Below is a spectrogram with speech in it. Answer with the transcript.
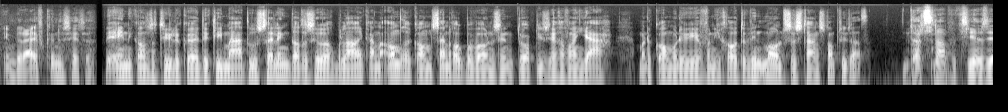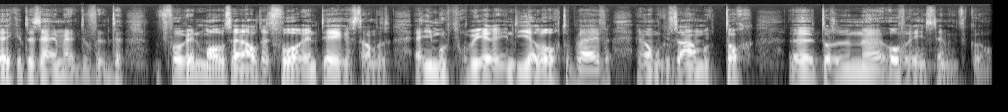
in bedrijf kunnen zetten. De ene kant is natuurlijk de klimaatdoelstelling, dat is heel erg belangrijk. Aan de andere kant zijn er ook bewoners in het dorp die zeggen van ja, maar dan komen er weer van die grote windmolens te staan. Snapt u dat? Dat snap ik zeer zeker. Er zijn, de, de, voor windmolens zijn altijd voor- en tegenstanders. En je moet proberen in dialoog te blijven en om gezamenlijk toch uh, tot een uh, overeenstemming te komen.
